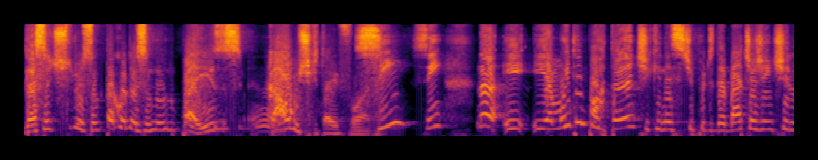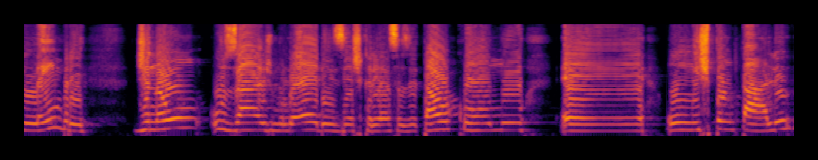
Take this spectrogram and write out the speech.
dessa destruição que está acontecendo no país, esse caos que está aí fora. Sim, sim. Não, e, e é muito importante que nesse tipo de debate a gente lembre de não usar as mulheres e as crianças e tal como é, um espantalho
